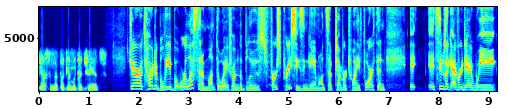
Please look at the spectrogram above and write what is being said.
guessing that they'll give him a good chance. JR, it's hard to believe, but we're less than a month away from the Blues' first preseason game on September 24th. And it, it seems like every day we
